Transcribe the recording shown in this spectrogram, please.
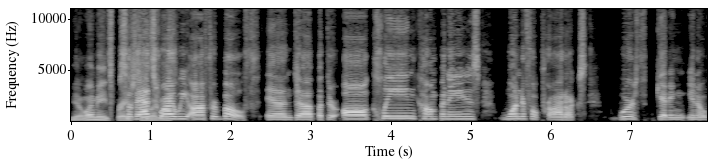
Yeah, well, I mean so that's I why we offer both and uh, but they're all clean companies wonderful products worth getting you know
